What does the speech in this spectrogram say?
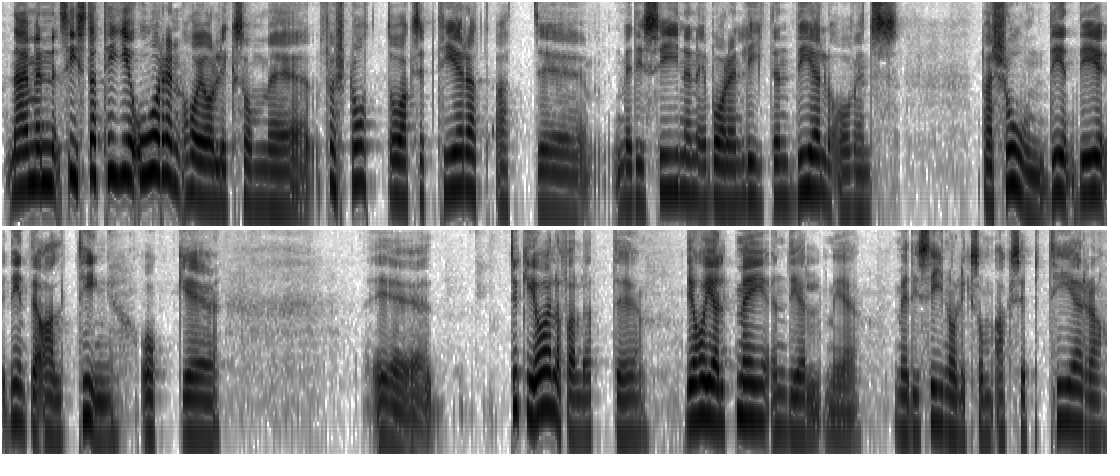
Nej, men sista tio åren har jag liksom eh, förstått och accepterat att eh, medicinen är bara en liten del av ens person. Det, det, det är inte allting. Och eh, eh, tycker jag i alla fall att eh, det har hjälpt mig en del med medicin och liksom acceptera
